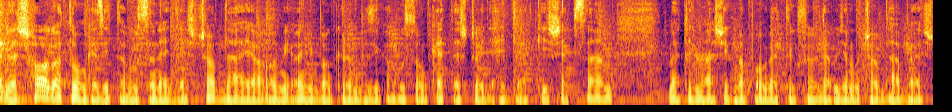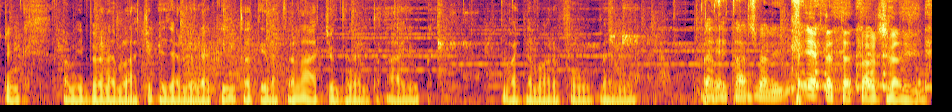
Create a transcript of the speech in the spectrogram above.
Kedves hallgatónk, ez itt a 21-es csapdája, ami annyiban különbözik a 22-estől, hogy egyel kisebb szám, mert egy másik napon vettük föl, de ugyanúgy csapdába estünk, amiből nem látjuk egyelőre a kiutat, illetve látjuk, de nem találjuk. Vagy nem arra fogunk menni. De azért tarts velünk. Értetted, tarts velünk.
